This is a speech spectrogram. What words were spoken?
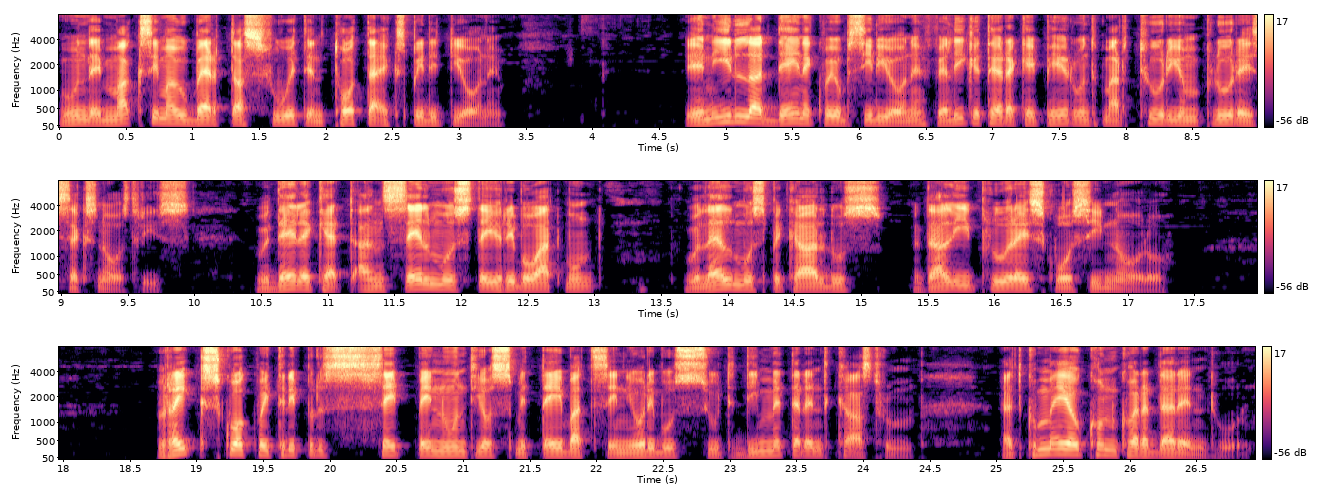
unde maxima ubertas fuit in tota expeditione. In illa deneque obsidione feliciter receperunt marturium plures ex nostris, videlicet Anselmus de riboatmunt, Wilhelmus Picardus, et ali plures quos ignoro. Rex quoque triplus sepe nuntios metebat senioribus ut dimitterent castrum, et cum eo concordarentur.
